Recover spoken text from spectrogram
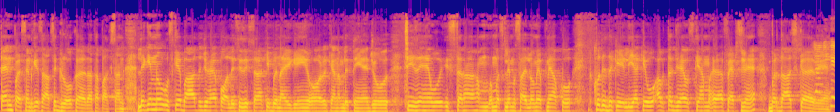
टेन परसेंट के हिसाब से ग्रो कर रहा था पाकिस्तान। लेकिन उसके बाद जो है पॉलिसीज़ इस तरह की बनाई गई और क्या नाम लेते हैं जो चीज़ें हैं वो इस तरह हम मसले मसाइलों में अपने आप को खुद धकेल लिया कि वो अब तक जो है उसके हम इफेक्ट्स जो हैं बर्दाश्त कर रहे हैं। कि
